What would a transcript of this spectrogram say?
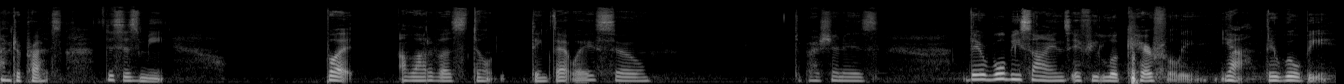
i'm depressed this is me but a lot of us don't think that way. So, depression is. There will be signs if you look carefully. Yeah, there will be.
